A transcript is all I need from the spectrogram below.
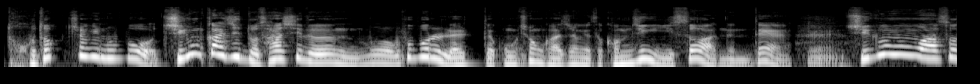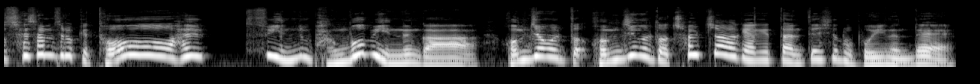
도덕적인 후보 지금까지도 사실은 뭐 후보를 낼 때 공천 과정에서 검증이 있어 왔는데 예. 지금 와서 새삼스럽게 더 할 수 있는 방법이 있는가 검증을 더 검증을 더 철저하게 하겠다는 뜻으로 보이는데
